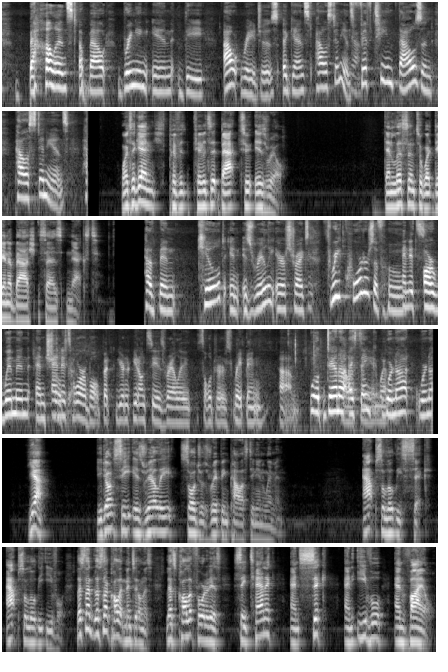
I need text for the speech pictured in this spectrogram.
balanced about bringing in the outrages against Palestinians. Yeah. 15,000 Palestinians. Once again, pivot, pivots it back to Israel. Then listen to what Dana Bash says next. Have been killed in Israeli airstrikes, three quarters of whom and it's, are women and children. And it's horrible, but you're, you do not see Israeli soldiers raping. Um, well, Dana, I think women. we're not we're not. Yeah, you don't see Israeli soldiers raping Palestinian women. Absolutely sick absolutely evil. Let's not let's not call it mental illness. Let's call it for what it is: satanic and sick and evil and vile.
